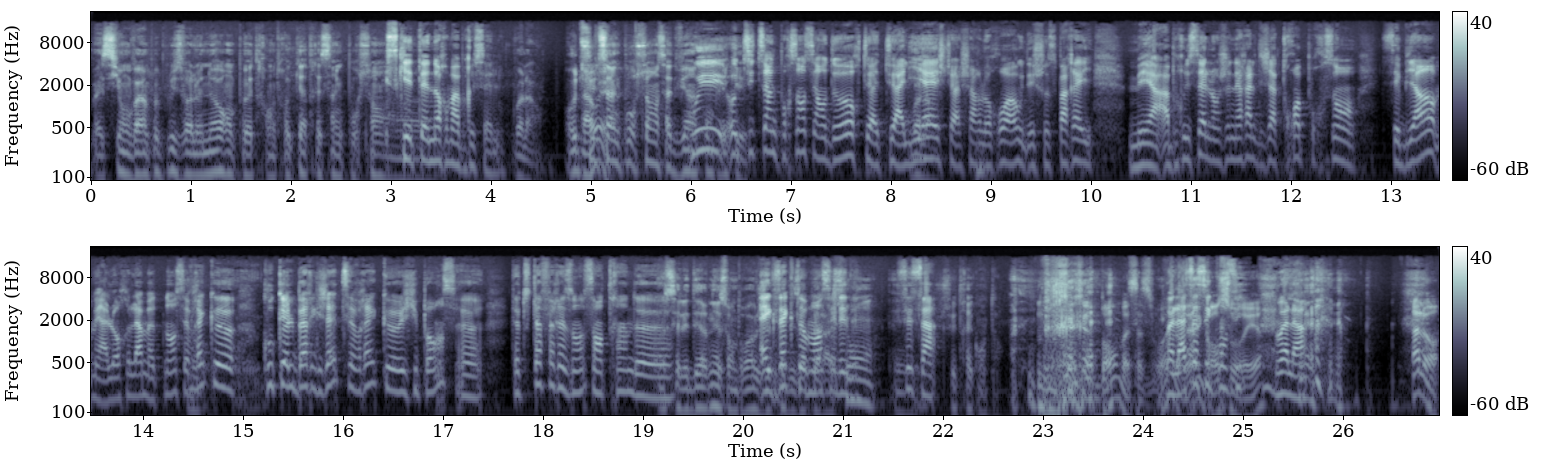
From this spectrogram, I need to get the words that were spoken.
bah, si on va un peu plus vers le nord, on peut être entre 4 et 5% Ce qui est euh, énorme à Bruxelles. Voilà. Au-dessus Ah de ouais. 5 ça devient Oui, au-dessus de 5%, c'est en dehors. Tu es, tu es à Liège, Voilà. tu es à Charleroi ou des choses pareilles. Mais à, à Bruxelles, en général, déjà 3%, c'est bien. Mais alors là, maintenant, c'est vrai que Kuckelberg Jet, c'est vrai que j'y pense. tu as tout à fait raison. C'est en train de. C'est les derniers endroits où j'ai fait des Exactement, c'est les- c'est ça. Je suis très content. bon, bah ça se voit. Voilà, Voilà, ça c'est grand confi. sourire. Voilà. Alors,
